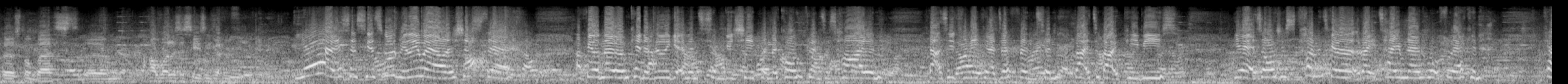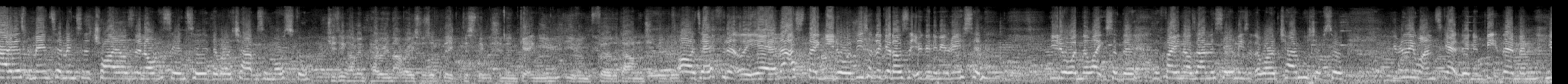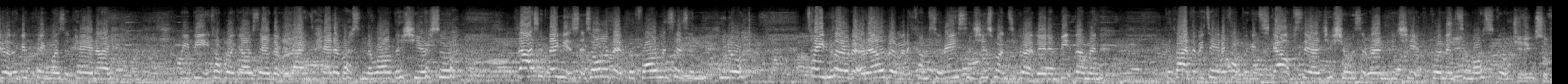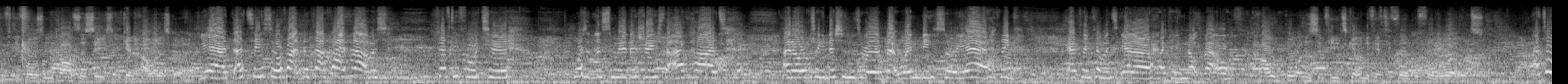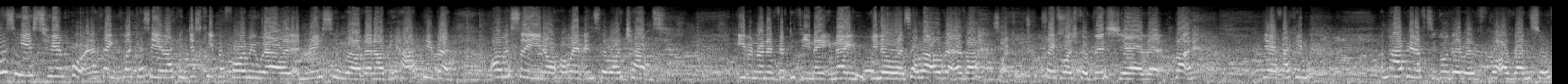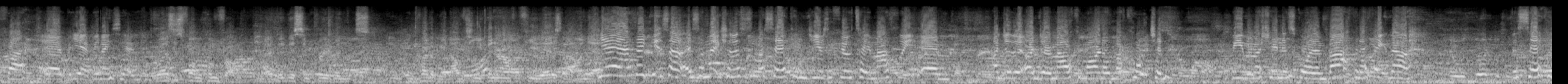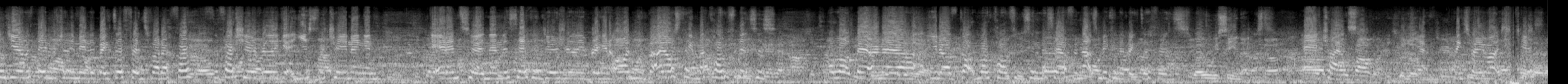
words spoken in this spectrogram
personal best. Um, how well is the season going for you? Yeah, it's, it's, going really well. It's just uh, I feel now I'm kind of really getting into some good shape and the confidence is high and that seems to be making a difference. And back to back PBs, yeah, it's all just coming together at the right time now. Hopefully, I can carry this momentum into the trials and obviously into the World Champs in Moscow. Do you think having Perri in that race was a big distinction in getting you even further down in PB? Oh, definitely, yeah. That's the thing, you know, these are the girls that you're going to be racing, you know, in the likes of the, the finals and the semis at the World Championship. So you really wanted to get there and beat them. And, you know, the good thing was that Perri and I, we beat a couple of girls there that were ranked ahead of us in the world this year. So that's the thing, it's, it's all about performances and, you know, times are a bit irrelevant when it comes to races. You just want to go out there and beat them. and the fact that we taken a couple of good scalps there just shows that we're in good shape going into Moscow. Do you think sub 54 is on the cards this season, given how well it's going? Yeah, I'd say so. In fact, the fact that that was 54 2 wasn't the smoothest race that I've had, and obviously conditions were a bit windy. So yeah, I think everything coming together, I can knock that off. How important is it for you to get on the 54 before the Worlds? I don't think it's too important. I think, like I say, if I can just keep performing well and, and racing well, then I'll be happy. But obviously, you know, if I went into the World Champs even running 53.99, you know, it's a little bit of a psychological, psychological boost, yeah. That, but yeah, if I can, I'm happy enough to go there with what I've run so far. Uh, but yeah, it'd be nice to get. Where's this form come from? You know, this improvement's incredibly. Obviously, you've been around for a few years now, and yeah. Yeah, I think it's a it's a mixture. This is my second year as a full-time athlete um, under the under Malcolm Arnold, my coach, and being with my training squad in Bath, and I think that the second year with them has really made a big difference. But the first year really getting used to the training and getting into it, and then the second year is really bringing it on. But I also think my confidence is a lot better now. You know, I've got more confidence in myself, and that's making a big difference. Where will we see you next? Uh, trials. Good luck. Yeah. Thanks very much. Cheers.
